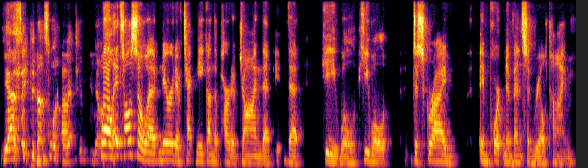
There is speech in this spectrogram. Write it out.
Yes, it does want Uh, that to be known. Well, it's also a narrative technique on the part of John that, that he will, he will describe important events in real time.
